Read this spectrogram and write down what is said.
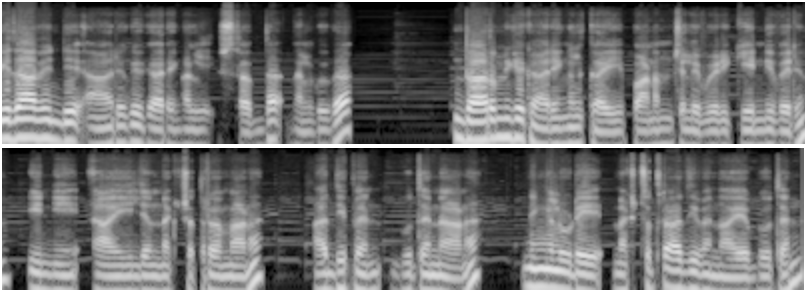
പിതാവിന്റെ ആരോഗ്യകാര്യങ്ങളിൽ ശ്രദ്ധ നൽകുക. ധാർമ്മിക കാര്യങ്ങൾക്കായി പണം ചെലവഴിക്കേണ്ടി വരും. ഇനി ആയില്യം നക്ഷത്രമാണ്. അധിപൻ ബുധനാണ്. നിങ്ങളുടെ നക്ഷത്രാധിപനായ ബുധൻ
